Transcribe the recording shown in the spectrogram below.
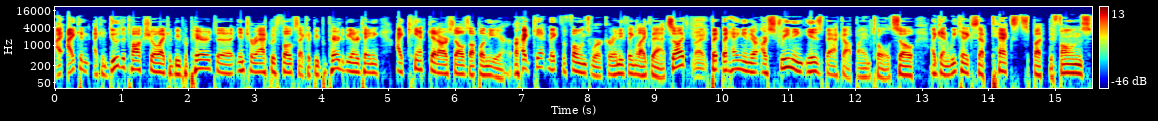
I, I can, I can do the talk show. I can be prepared to interact with folks. I could be prepared to be entertaining. I can't get ourselves up on the air, or I can't make the phones work, or anything like that. So it's, right. but, but hang in there. Our streaming is back up. I am told. So again, we can accept texts, but the phones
